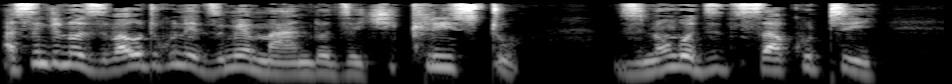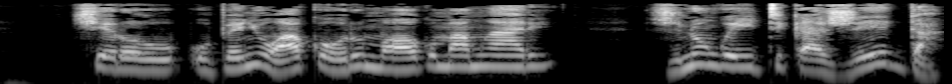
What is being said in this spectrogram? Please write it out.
Asi ndinoziva kuti kune dzimwe mhando dzechikristu dzinongodzidzisa kuti chero upenyu hwako huri mumaoko mamwari zvinongoitika zvega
